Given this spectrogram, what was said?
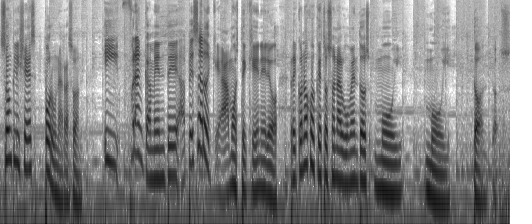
Son clichés por una razón. Y francamente, a pesar de que amo este género, reconozco que estos son argumentos muy, muy tontos.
